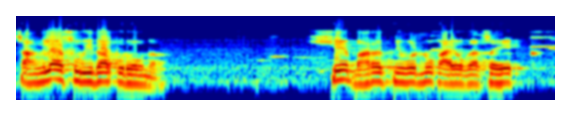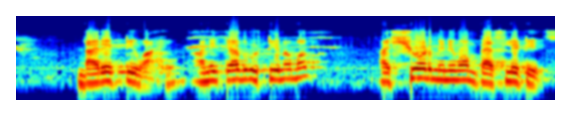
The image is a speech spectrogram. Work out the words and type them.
चांगल्या सुविधा पुरवणं हे भारत निवडणूक आयोगाचं एक डायरेक्टिव्ह आहे. आणि त्या दृष्टीनं मग अश्युअर्ड मिनिमम फॅसिलिटीज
